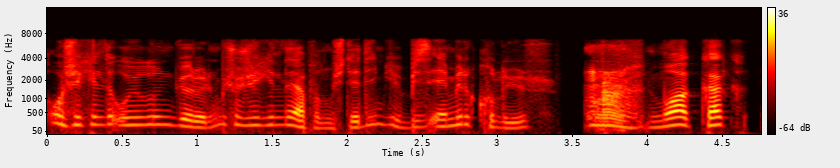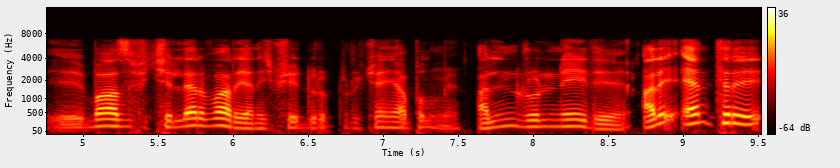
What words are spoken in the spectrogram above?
O şekilde uygun görülmüş, o şekilde yapılmış. Dediğim gibi biz emir kuluyuz. Muhakkak e, bazı fikirler var yani hiçbir şey durup dururken yapılmıyor. Ali'nin rolü neydi? Ali entry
